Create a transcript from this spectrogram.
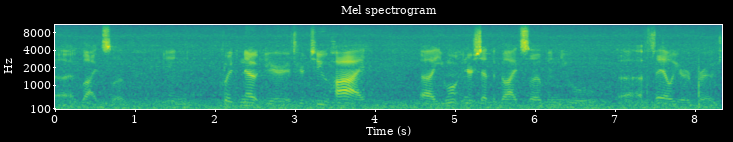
uh, glide slope. And quick note here, if you're too high, uh, you won't intercept the glide slope and you will uh, fail your approach.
